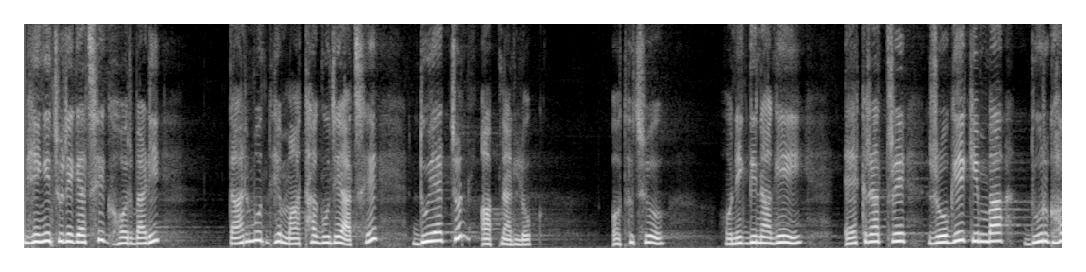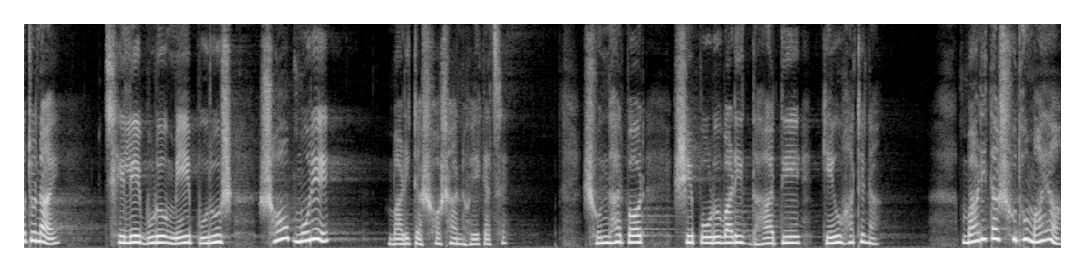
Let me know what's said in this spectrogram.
ভেঙে চুরে গেছে ঘর বাড়ি, তার মধ্যে মাথা গুঁজে আছে দু একজন আপনার লোক। অথচ অনেক দিন আগেই এক রাত্রে রোগে কিংবা দুর্ঘটনায় ছেলে, বুড়ো, মেয়ে, পুরুষ সব মরে বাড়িটা শ্মশান হয়ে গেছে। সন্ধ্যার পর সে পোড়ো বাড়ির ধার দিয়ে কেউ হাঁটে না। বাড়ি তার শুধু মায়া।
